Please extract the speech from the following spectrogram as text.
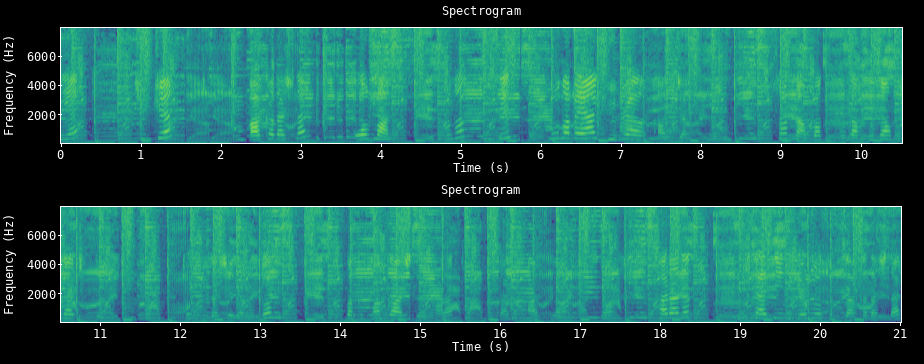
Niye? Çünkü arkadaşlar olmaz. Bunu siz tuğla veya gübre alacaksınız. Sonra bakın buradan buradan buraya çıktı. Çok güzel şeyler oldu. Bakın manga ağaçları falan. Buradan atla atla. Paranın yükseldiğini görüyorsunuz arkadaşlar.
